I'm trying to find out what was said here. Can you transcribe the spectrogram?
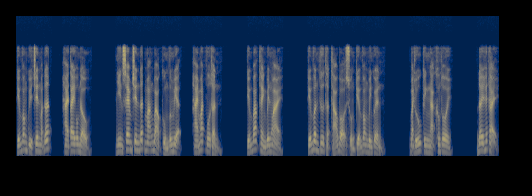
Kiếm vong quỳ trên mặt đất, hai tay ôm đầu. Nhìn xem trên đất mãng bảo cùng vương miện, hai mắt vô thần. Kiếm bắc thành bên ngoài. Kiếm vân thư thật tháo bỏ xuống kiếm vong binh quyền. Bạch thú kinh ngạc không thôi. Đây hết thảy,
